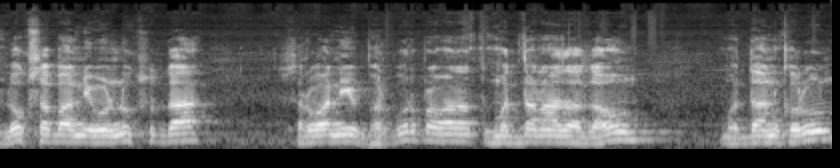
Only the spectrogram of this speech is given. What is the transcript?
लोकसभा निवडणूकसुद्धा सर्वांनी भरपूर प्रमाणात मतदानाला जाऊन मतदान करून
